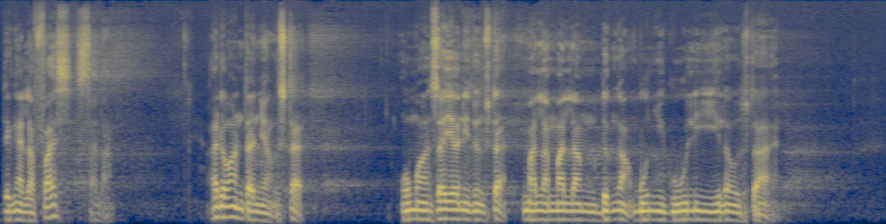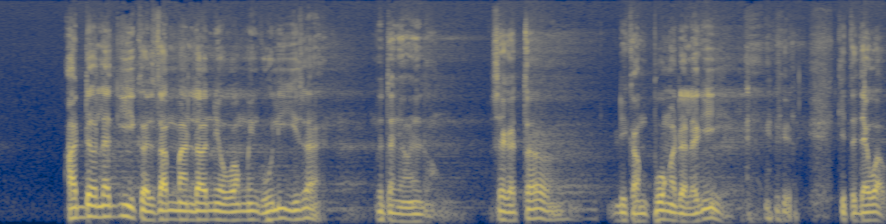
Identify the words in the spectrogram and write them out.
Dengan lafaz salam. Ada orang tanya, Ustaz, rumah saya ni Ustaz, malam-malam dengar bunyi guli lah Ustaz. Ada lagi ke zaman lah ni orang main guli Ustaz? Dia tanya itu. Saya kata di kampung ada lagi. Kita jawab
